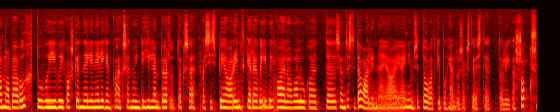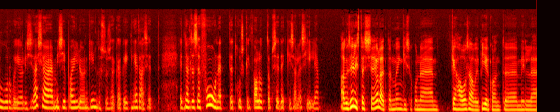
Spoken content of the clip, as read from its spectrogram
sama päeva õhtu või, või kakskümmend neli, nelikümmend kaheksa tundi hiljem pöördutakse kas siis pea rindkere või, või kaelavaluga, et äh, see on tõesti tavaline ja, ja inimesed toovadki põhjenduseks tõesti, et oli kas šokk suur või oli siis asjaajamisi palju, on kindlustusega kõik nii edasi, et et nii-öelda see foon, et, et kuskilt valutab, see tekkis alles hiljem. Aga sellist asja ei ole, et on mingisugune kehaosa või piirkond, mille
